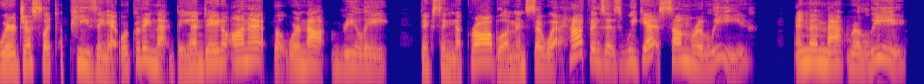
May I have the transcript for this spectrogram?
we're just like appeasing it. We're putting that band aid on it, but we're not really fixing the problem. And so what happens is we get some relief and then that relief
